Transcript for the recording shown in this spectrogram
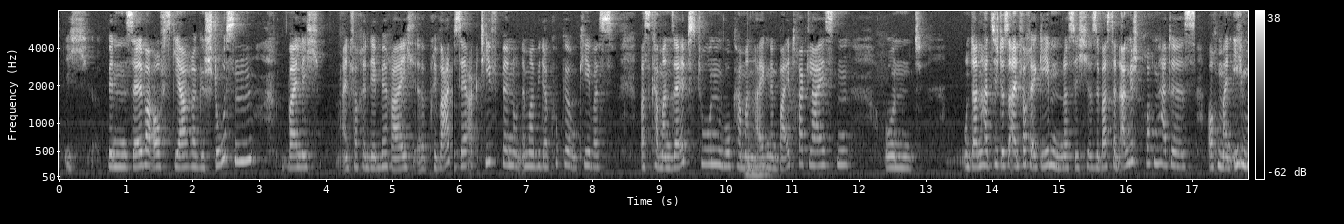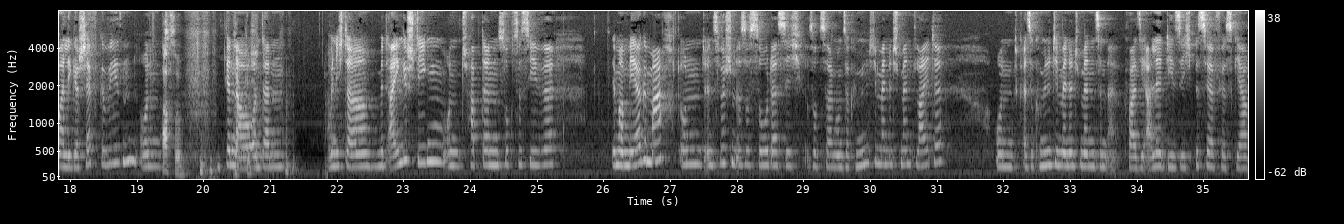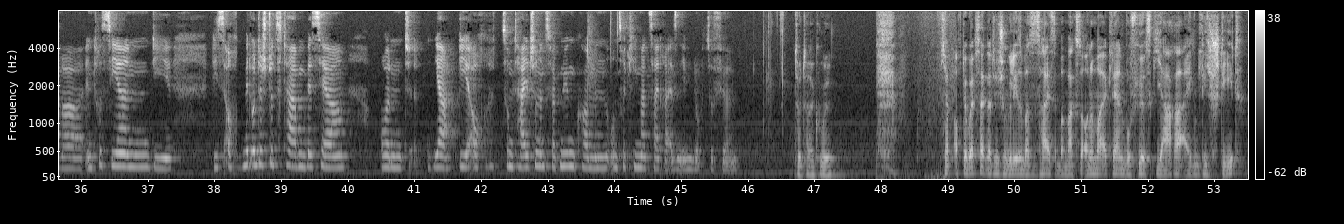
Ich bin selber auf Skiara gestoßen, weil ich einfach in dem Bereich äh, privat sehr aktiv bin und immer wieder gucke, okay, was, was kann man selbst tun, wo kann man einen mhm. eigenen Beitrag leisten und und dann hat sich das einfach ergeben, dass ich Sebastian angesprochen hatte, ist auch mein ehemaliger Chef gewesen. Und Ach so. genau, und dann bin ich da mit eingestiegen und habe dann sukzessive immer mehr gemacht. Und inzwischen ist es so, dass ich sozusagen unser Community Management leite. Und also Community Management sind quasi alle, die sich bisher für Skiara interessieren, die, die es auch mit unterstützt haben bisher und ja, die auch zum Teil schon ins Vergnügen kommen, unsere Klimazeitreisen eben durchzuführen. Total cool. Ich habe auf der Website natürlich schon gelesen, was es heißt, aber magst du auch nochmal erklären, wofür Skiara eigentlich steht?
